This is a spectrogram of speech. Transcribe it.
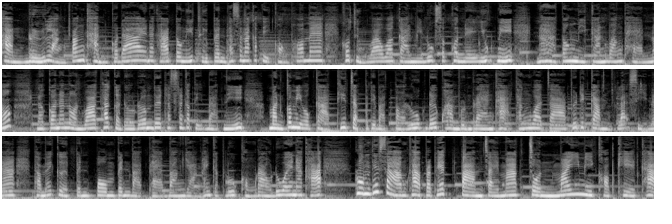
ครรภ์หรือหลังตั้งครรภ์ก็ได้นะคะ ตรงนี้ถือเป็นทัศนคติของพ่อแม่เขาถึงว่าว่าการมีลูกสักคนในยุคนี้น่าต้องมีการวางแผนเนาะแล้วก็แน่นอนว่าถ้าเกิดเราเริ่มด้วยทัศนคติแบบนี้ มันก็มีโอกาสที่จะปฏิบัติต่อลูกด้วยความรุนแรงค่ะ ทั้งวาจาพฤติกรรม และสีหน้าทำให้เกิดเป็นปมเป็นบาดแผลบางอย่างให้กับลูกของเราด้วยนะคะ กลุ่มที่ 3 ค่ะ ประเภทตามใจมากจนไม่มีขอบเขตค่ะ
